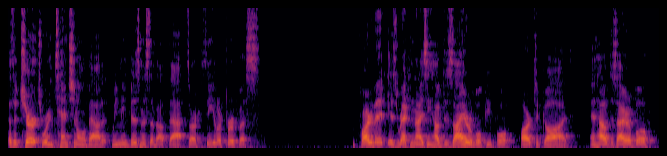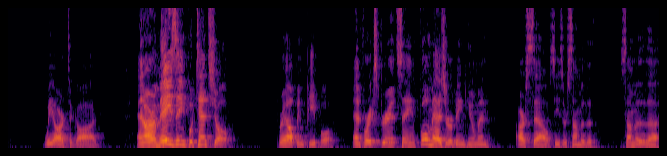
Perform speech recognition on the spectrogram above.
as a church, we're intentional about it. We mean business about that. It's our singular purpose. And part of it is recognizing how desirable people are to God and how desirable we are to God and our amazing potential for helping people and for experiencing full measure of being human ourselves. These are some of the some of the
